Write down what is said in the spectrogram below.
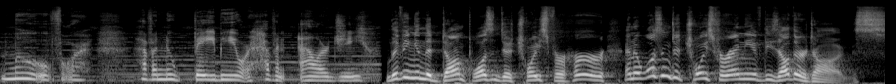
move or have a new baby or have an allergy. Living in the dump wasn't a choice for her, and it wasn't a choice for any of these other dogs.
